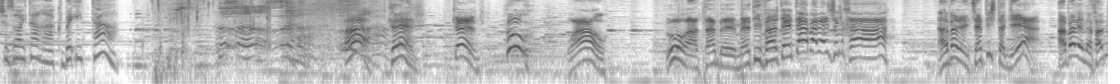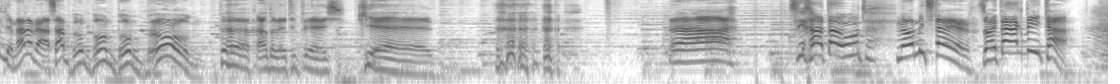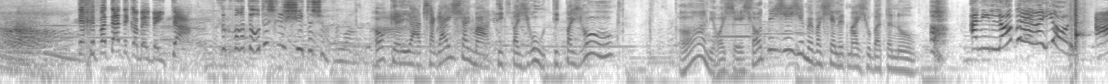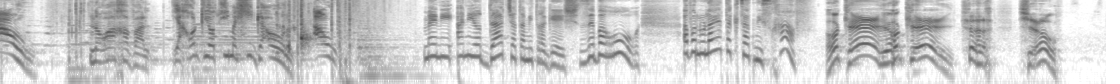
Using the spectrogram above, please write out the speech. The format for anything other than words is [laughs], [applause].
שזו הייתה רק בעיטה. אה, כן, כן. הו, וואו. הו, אתה באמת הבלת את אבאלה שלך! אבאלה קצת השתגע. אבאלה נפל מלמעלה ועשה בום בום בום בום. [laughs] אבאלה טיפש. כן. [laughs] אה, סליחה, טעות. מאוד מצטער. זו הייתה רק בעיטה. תכף אתה תקבל בעיטה! זו כבר הטעות השלישית השבוע. אוקיי, ההצגה הסתיימה, תתפזרו, תתפזרו! או, אני רואה שיש עוד מישהי שמבשלת משהו בתנור. אני לא בהיריון! אאו! נורא חבל. יכולת להיות אימא שיגעון. אאו! מני, אני יודעת שאתה מתרגש, זה ברור. אבל אולי אתה קצת נסחף. אוקיי, אוקיי. [laughs] יואו,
